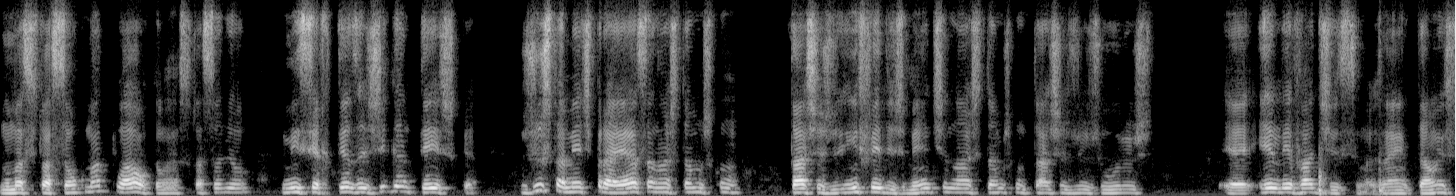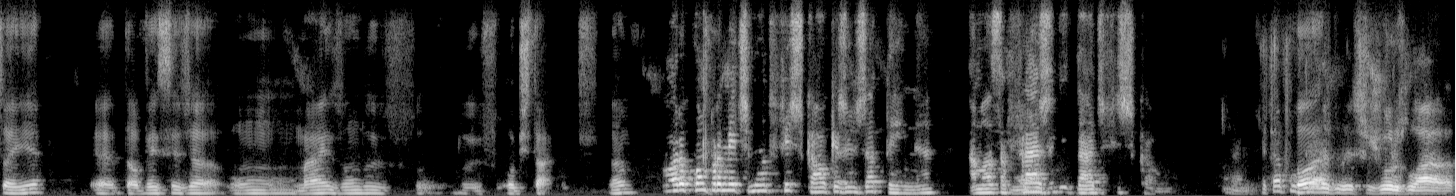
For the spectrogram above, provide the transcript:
numa situação como a atual, que é uma situação de uma incerteza gigantesca. Justamente para essa, nós estamos com taxas, de, infelizmente, nós estamos com taxas de juros é, elevadíssimas. Né? Então, isso aí é, talvez seja um, mais um dos, dos obstáculos. Né? Fora o comprometimento fiscal que a gente já tem, né? a nossa é. fragilidade fiscal. É. está por trás desses juros lá,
